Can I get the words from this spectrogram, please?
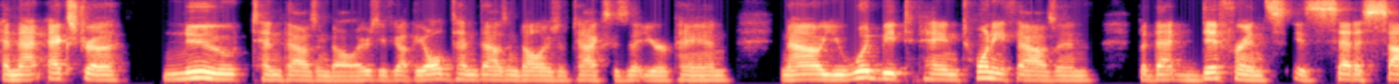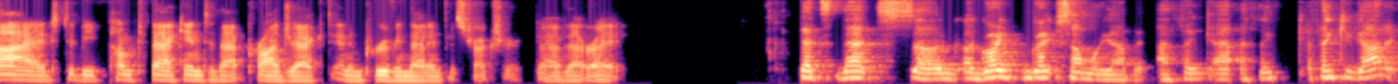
And that extra new $10,000, you've got the old $10,000 of taxes that you're paying. Now you would be paying 20,000, but that difference is set aside to be pumped back into that project and improving that infrastructure. Do I have that right? that's that's a, great great summary of it. I think I, I think I think you got it.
